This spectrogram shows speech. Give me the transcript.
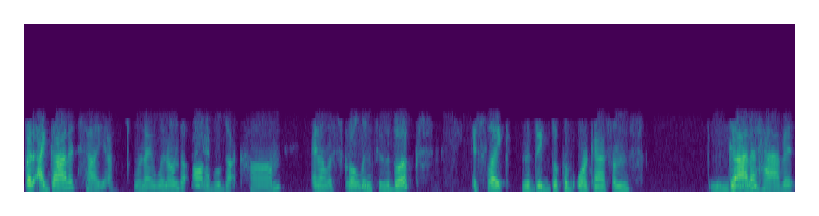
but I gotta tell you, when I went on to Audible.com and I was scrolling through the books, it's like the Big Book of Orgasms. Gotta have it.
